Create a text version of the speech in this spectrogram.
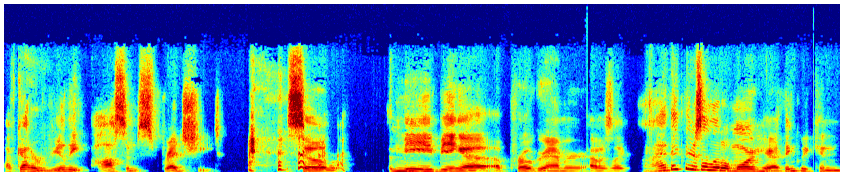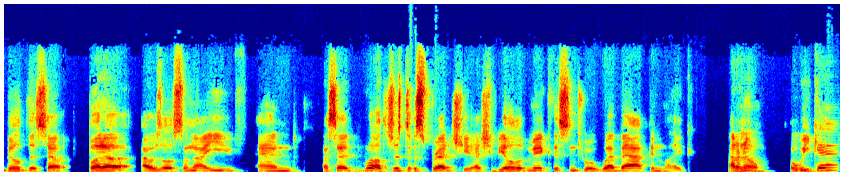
I've got a really awesome spreadsheet. So me being a, a, programmer, I was like, I think there's a little more here. I think we can build this out. But uh, I was also naive and I said, well, it's just a spreadsheet. I should be able to make this into a web app in like, I don't know, a weekend.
